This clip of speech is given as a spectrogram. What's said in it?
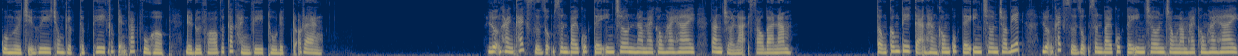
của người chỉ huy trong việc thực thi các biện pháp phù hợp để đối phó với các hành vi thù địch rõ ràng. Lượng hành khách sử dụng sân bay quốc tế Incheon năm 2022 tăng trở lại sau 3 năm. Tổng công ty cảng hàng không quốc tế Incheon cho biết lượng khách sử dụng sân bay quốc tế Incheon trong năm 2022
